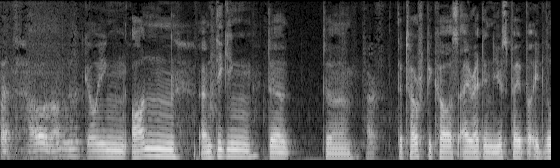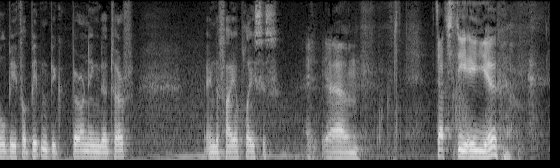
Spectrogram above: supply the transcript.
But how long will it going on um, digging the the Turf. the turf? Because I read in the newspaper it will be forbidden be burning the turf in the fireplaces. Um, that's the EU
